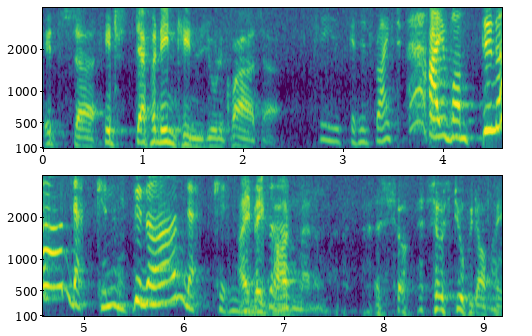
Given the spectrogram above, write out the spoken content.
It's, uh, it's Dapaninkins you require, sir. Please get it right. I want dinner napkins, dinner napkins. I beg pardon, madam. So, so stupid of me.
